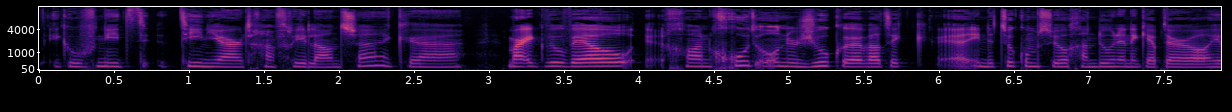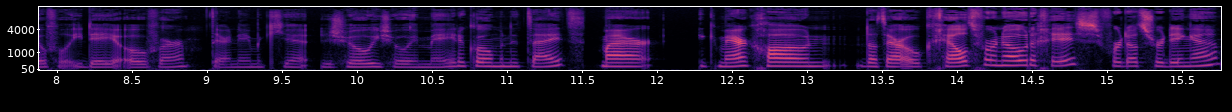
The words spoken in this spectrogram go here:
ik hoef niet tien jaar te gaan freelancen. Ik... Uh maar ik wil wel gewoon goed onderzoeken wat ik eh, in de toekomst wil gaan doen. En ik heb daar al heel veel ideeën over. Daar neem ik je sowieso in mee de komende tijd. Maar ik merk gewoon dat er ook geld voor nodig is voor dat soort dingen.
